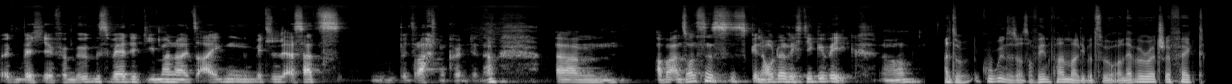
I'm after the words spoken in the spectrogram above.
irgendwelche Vermögenswerte, die man als Eigenmittelersatz betrachten könnte. Ne? Ähm, aber ansonsten ist es genau der richtige Weg. Ja. Also googeln Sie das auf jeden Fall mal, liebe Zuhörer. Leverage-Effekt,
